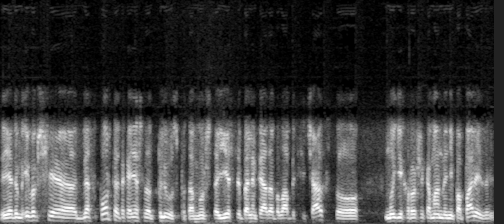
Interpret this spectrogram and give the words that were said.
я думаю, и вообще для спорта это, конечно, плюс, потому что если бы Олимпиада была бы сейчас, то многие хорошие команды не попали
